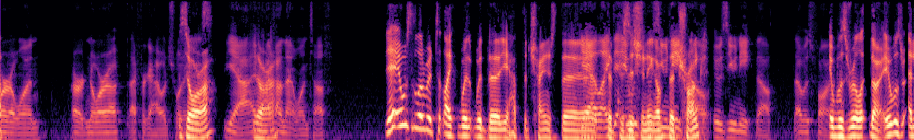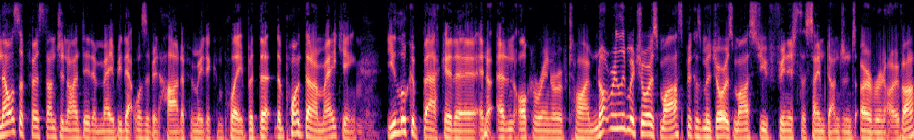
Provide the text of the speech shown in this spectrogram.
Zora one or Nora. I forgot which one. it Zora? is. Yeah, I, Zora. I found that one tough. Yeah, it was a little bit like with with the you have to change the Yeah, like the it was- positioning it was of the trunk. though. It was unique though. That was fun. It was really no, it was, and that was the first dungeon I did, and maybe that was a bit harder for me to complete. But the the point that I'm making, Mm-hmm. you look at back at a an, at an Ocarina of Time, not really Majora's Mask because Majora's Mask you finish the same dungeons over and over.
